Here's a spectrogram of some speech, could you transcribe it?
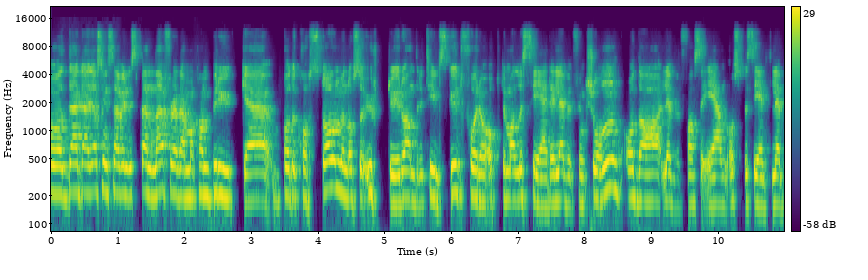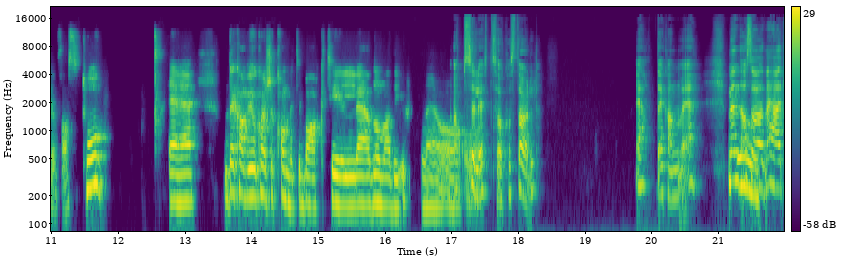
og det er der jeg syns det er veldig spennende, for det er der man kan bruke både kosthold, men også urter og andre tilskudd for å optimalisere leverfunksjonen, og da leverfase 1 og spesielt leverfase 2. Eh, det kan vi jo kanskje komme tilbake til eh, noen av de urtene. Og, Absolutt. Og kosthold. Ja, det kan vi. Men altså, det her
